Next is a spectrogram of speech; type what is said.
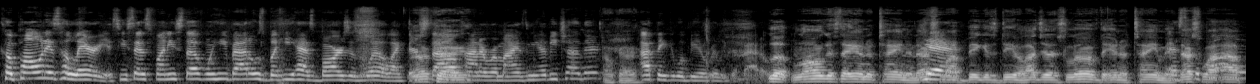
Capone is hilarious. He says funny stuff when he battles, but he has bars as well. Like their style kind of reminds me of each other. Okay. I think it would be a really good battle. Look, long as they entertaining, that's Yeah. my biggest deal. I just love the entertainment. That's why I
